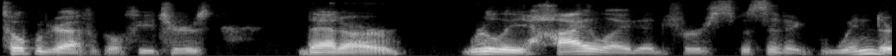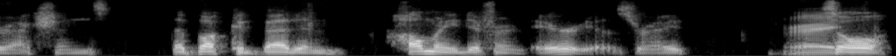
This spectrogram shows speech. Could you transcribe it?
topographical features that are really highlighted for specific wind directions the buck could bed in how many different areas right right so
